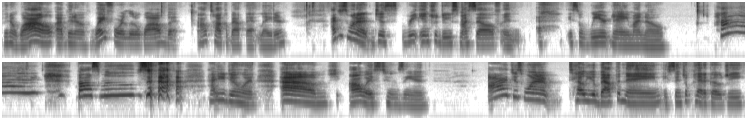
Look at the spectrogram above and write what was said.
Been a while. I've been away for a little while, but I'll talk about that later. I just want to just reintroduce myself, and uh, it's a weird name, I know. Hi, Boss Moves. How you doing? Um, she always tunes in. I just want to tell you about the name Essential Pedagogy.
